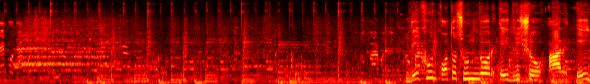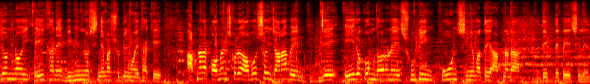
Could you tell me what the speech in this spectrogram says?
দেখো দেখো। দেখুন কত সুন্দর এই দৃশ্য, আর এই জন্যই এইখানে বিভিন্ন সিনেমার শুটিং হয়ে থাকে। আপনারা কমেন্টস করে অবশ্যই জানাবেন যে এই রকম ধরনের শুটিং কোন সিনেমাতে আপনারা দেখতে পেয়েছিলেন।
